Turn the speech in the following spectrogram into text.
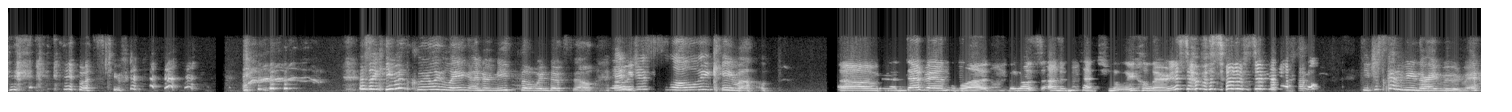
it was stupid. it was like he was clearly laying underneath the windowsill and he just slowly came up. Oh man, Dead Man's Blood, the most unintentionally hilarious episode of Supernatural. You just gotta be in the right mood, man.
